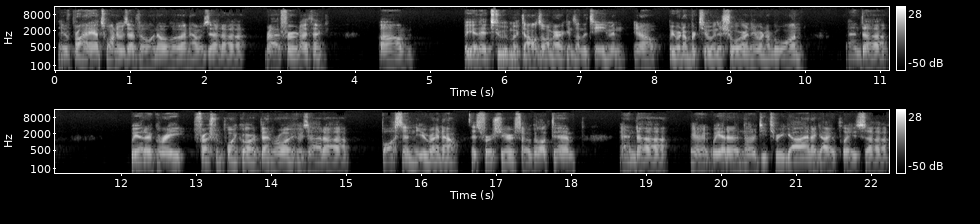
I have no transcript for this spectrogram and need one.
they have Bryan Antoine, who was at Villanova, and now he's at uh, Radford, I think. Um, but yeah, they had two McDonald's All Americans on the team, and you know we were number two in the shore, and they were number one. And uh, we had a great freshman point guard, Ben Roy, who's at uh, Boston U right now, his first year. So good luck to him. And uh, we had, we had another D three guy and a guy who plays uh,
